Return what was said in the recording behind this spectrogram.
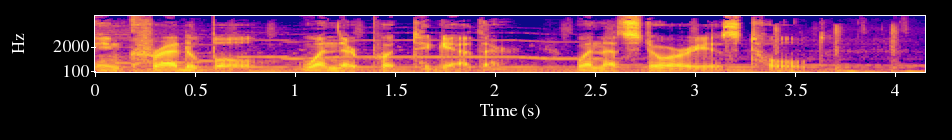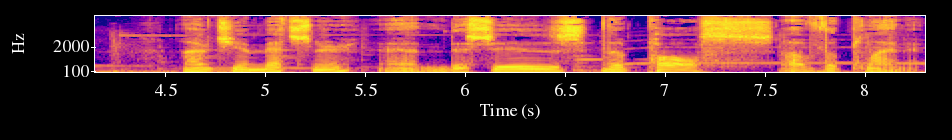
incredible when they're put together, when that story is told. I'm Jim Metzner, and this is The Pulse of the Planet.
